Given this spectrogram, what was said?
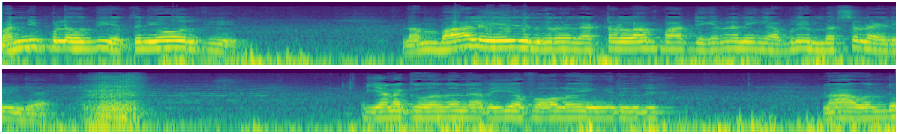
மன்னிப்பில் வந்து எத்தனையோ இருக்குது நம்ம ஆள் எழுதியிருக்கிற லெட்டர்லாம் பார்த்தீங்கன்னா நீங்கள் அப்படியே மெர்சல் ஆகிடுவீங்க எனக்கு வந்து நிறைய ஃபாலோயிங் இருக்குது. நான் வந்து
